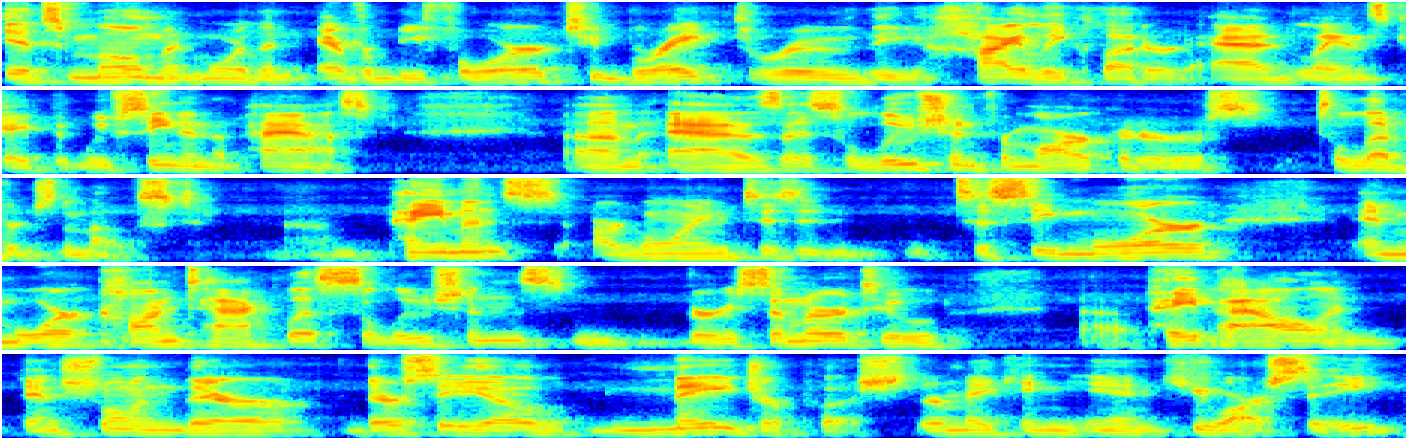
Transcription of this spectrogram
its moment more than ever before to break through the highly cluttered ad landscape that we've seen in the past um, as a solution for marketers to leverage the most. Um, payments are going to, to see more and more contactless solutions, very similar to uh, PayPal and Dan Schulman, their, their CEO, major push they're making in QRC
